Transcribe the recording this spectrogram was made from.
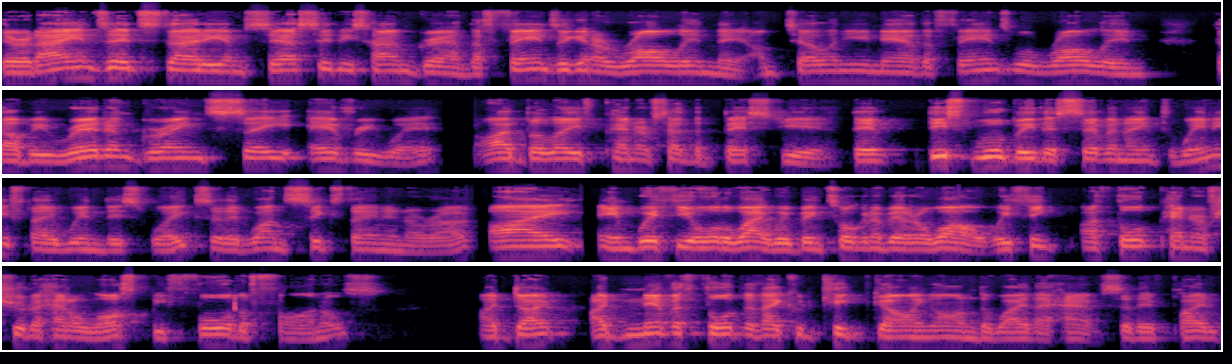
They're at ANZ Stadium, South Sydney's home ground. The fans are going to roll in there. I'm telling you now, the fans will roll in. They'll be red and green sea everywhere. I believe Penrith's had the best year. They've, this will be their 17th win if they win this week. So they've won 16 in a row. I am with you all the way. We've been talking about it a while. We think I thought Penrith should have had a loss before the finals. I don't. I'd never thought that they could keep going on the way they have. So they've played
